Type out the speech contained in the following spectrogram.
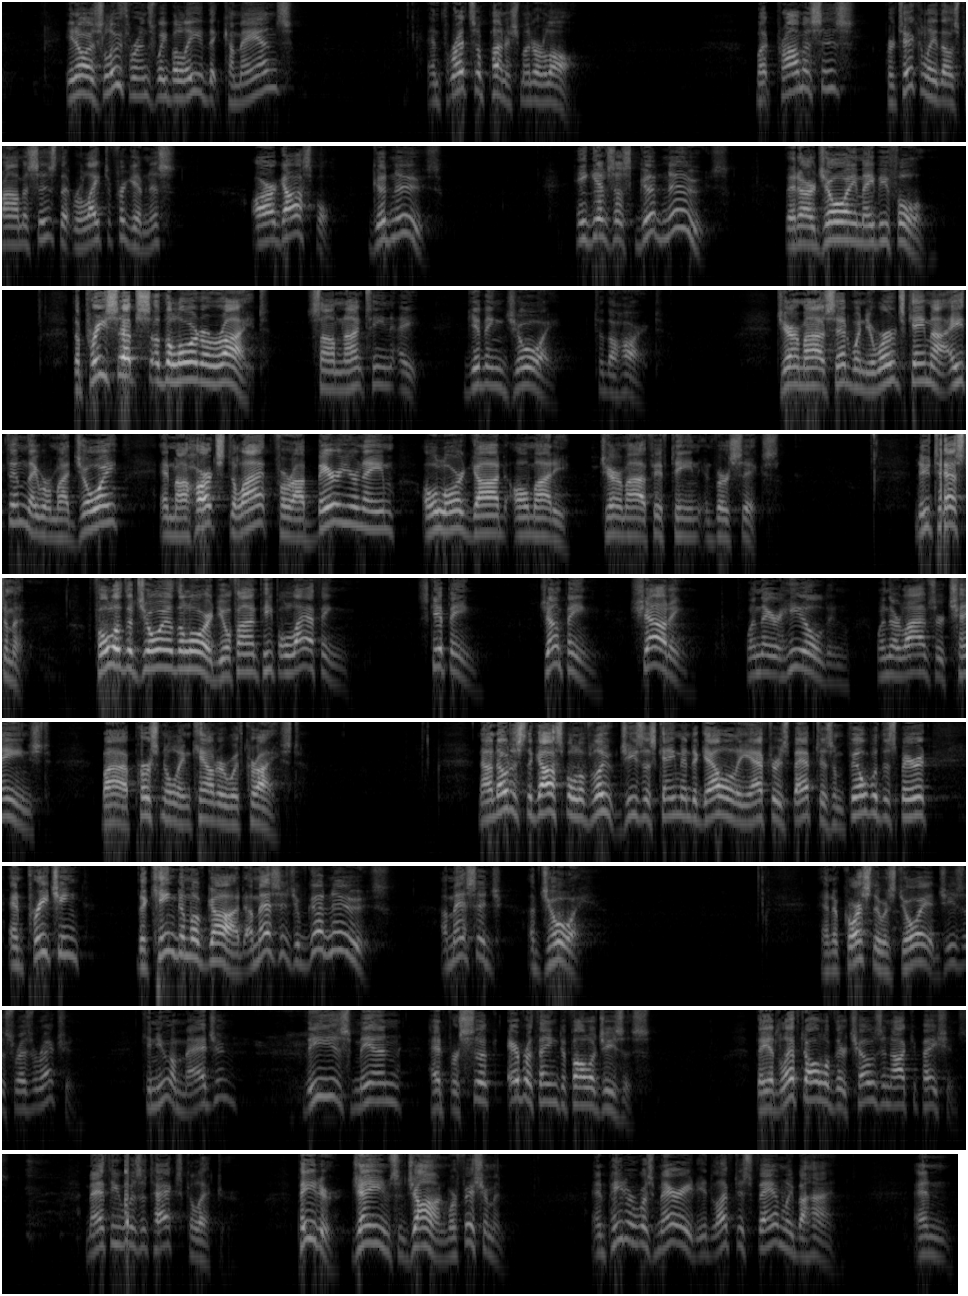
You know, as Lutherans, we believe that commands and threats of punishment are law. But promises, particularly those promises that relate to forgiveness, are gospel, good news. He gives us good news that our joy may be full. The precepts of the Lord are right, Psalm 19:8, giving joy to the heart. Jeremiah said, When your words came, I ate them. They were my joy and my heart's delight, for I bear your name, O Lord God Almighty. Jeremiah 15 and verse 6. New Testament, full of the joy of the Lord. You'll find people laughing, skipping, jumping, shouting when they are healed and when their lives are changed by a personal encounter with Christ. Now, notice the Gospel of Luke. Jesus came into Galilee after his baptism, filled with the Spirit, and preaching the kingdom of God, a message of good news, a message of joy. And of course, there was joy at Jesus' resurrection. Can you imagine? These men had forsook everything to follow Jesus. They had left all of their chosen occupations. Matthew was a tax collector. Peter, James, and John were fishermen. And Peter was married. He'd left his family behind. And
